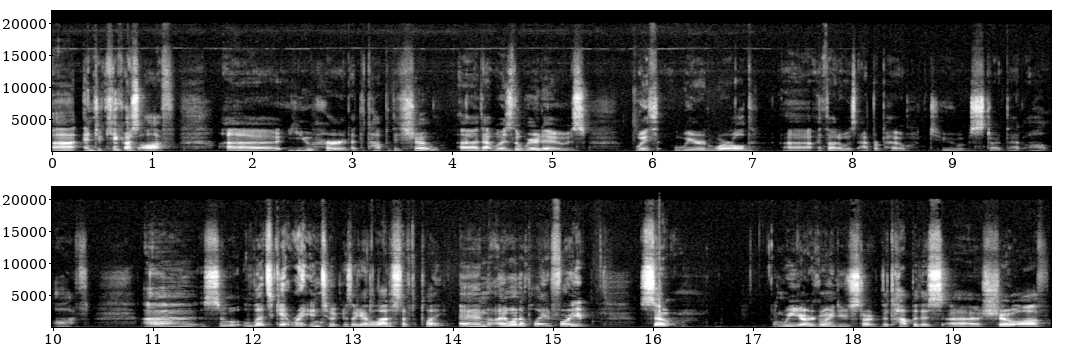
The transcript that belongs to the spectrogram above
Uh, and to kick us off, uh, you heard at the top of the show uh, that was the Weirdos with Weird World. Uh, I thought it was apropos to start that all off. Uh, so let's get right into it because I got a lot of stuff to play and I want to play it for you. So, we are going to start the top of this uh, show off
